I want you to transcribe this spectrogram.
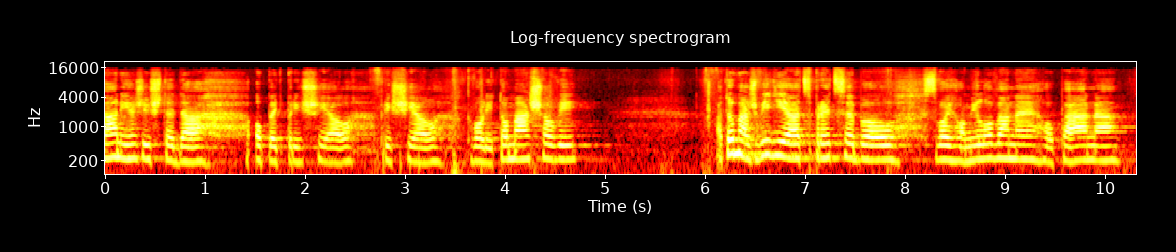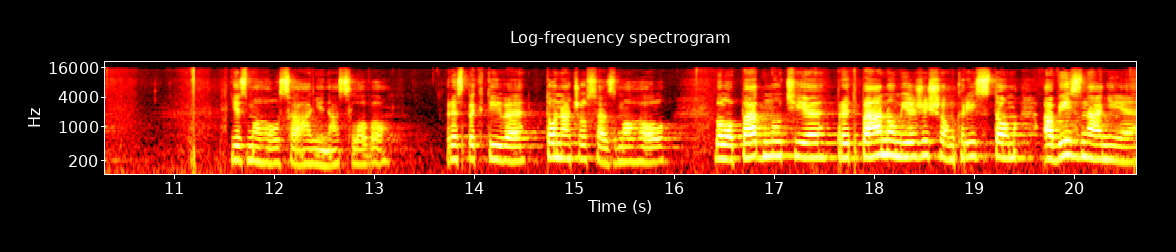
Pán Ježiš teda opäť prišiel, prišiel kvôli Tomášovi a Tomáš vidiac pred sebou svojho milovaného pána, nezmohol sa ani na slovo. Respektíve to, na čo sa zmohol, bolo padnutie pred pánom Ježišom Kristom a vyznanie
